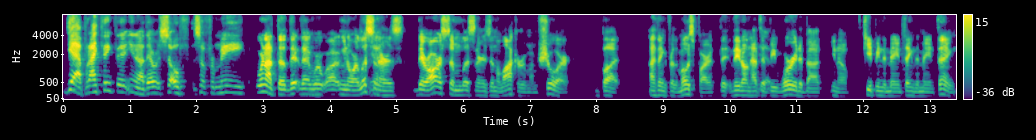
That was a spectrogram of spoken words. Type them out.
Yeah, but I think that you know there was so so for me. We're not the that we're uh, you know our listeners. There are some listeners in the locker room, I'm sure, but I think for the most part, they, they don't have to Yeah. be worried about you know keeping the main thing the main thing.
